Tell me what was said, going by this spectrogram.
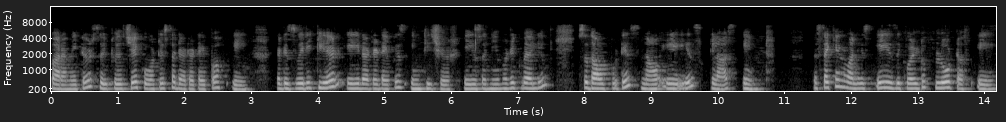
parameter so it will check what is the data type of A. That is very clear A data type is integer. A is a numeric value so the output is now A is class int. The second one is A is equal to float of A.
